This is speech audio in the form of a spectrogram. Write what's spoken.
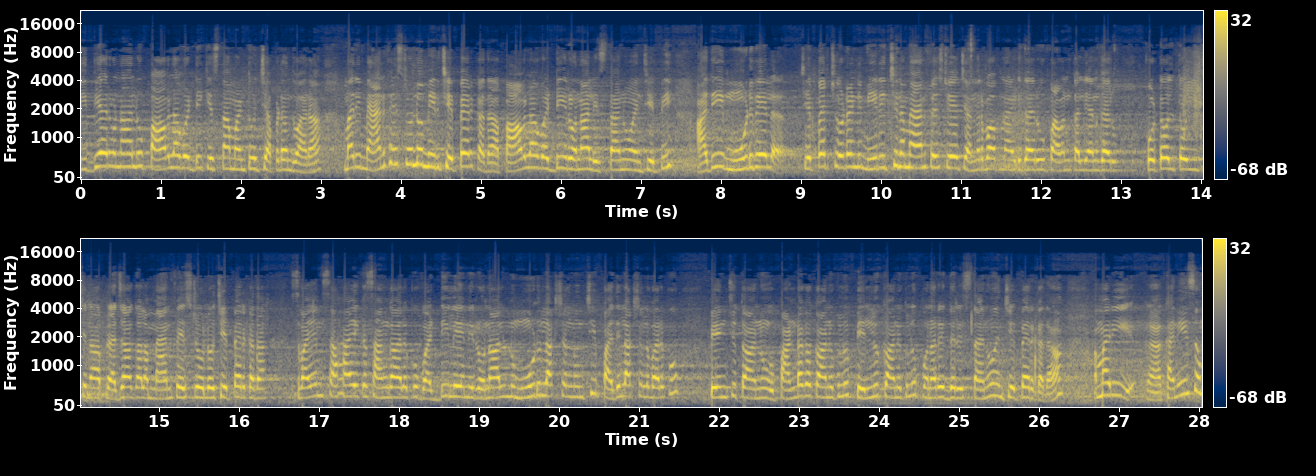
విద్యా రుణాలు పావలా వడ్డీకి ఇస్తామంటూ చెప్పడం ద్వారా మరి మేనిఫెస్టోలో మీరు చెప్పారు కదా పావలా వడ్డీ రుణాలు ఇస్తాను అని చెప్పి అది మూడు వేలు చెప్పారు చూడండి మీరు ఇచ్చిన మేనిఫెస్టో చంద్రబాబు నాయుడు గారు పవన్ కళ్యాణ్ గారు ఫోటోలతో ఇచ్చిన ప్రజాగలం మేనిఫెస్టోలో చెప్పారు కదా స్వయం సహాయక సంఘాలకు వడ్డీ లేని రుణాలను మూడు లక్షల నుంచి పది లక్షల వరకు పెంచుతాను పండగ కానుకలు పెళ్ళు కానుకలు పునరుద్ధరిస్తాను అని చెప్పారు కదా. మరి కనీసం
